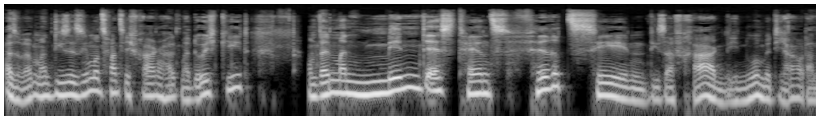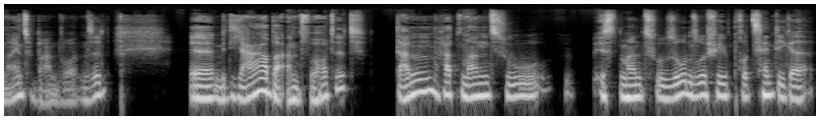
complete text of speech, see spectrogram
Also, wenn man diese 27 Fragen halt mal durchgeht und wenn man mindestens 14 dieser Fragen, die nur mit Ja oder Nein zu beantworten sind, äh, mit Ja beantwortet, dann hat man zu ist man zu so und so viel prozentiger,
